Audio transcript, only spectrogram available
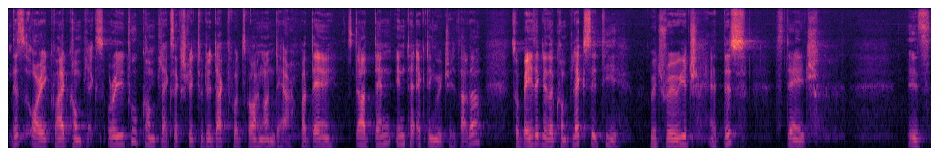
This is already quite complex, already too complex actually to deduct what's going on there. But they start then interacting with each other. So basically the complexity which we reach at this stage is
